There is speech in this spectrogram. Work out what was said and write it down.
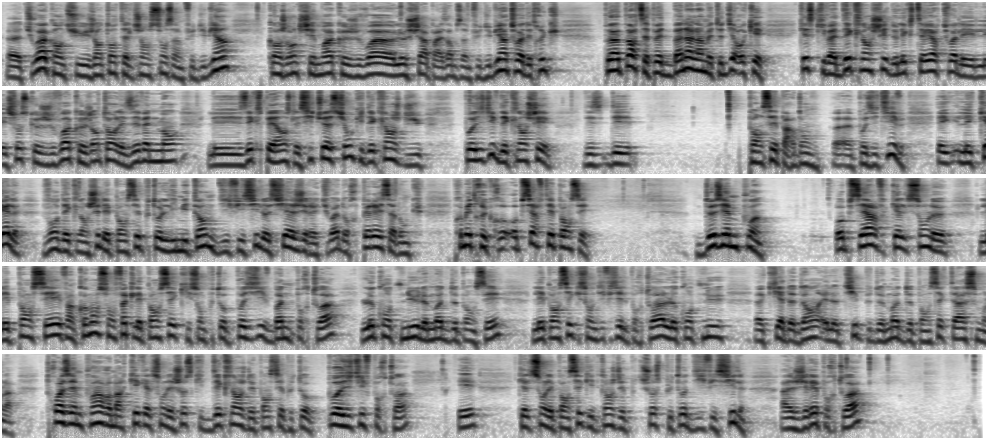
euh, tu vois, quand tu, j'entends telle chanson, ça me fait du bien. Quand je rentre chez moi, que je vois le chat, par exemple, ça me fait du bien. Tu vois, des trucs, peu importe, ça peut être banal, hein, mais te dire, ok, qu'est-ce qui va déclencher de l'extérieur, tu vois, les, choses que je vois, que j'entends, les événements, les expériences, les situations qui déclenchent du positif, déclencher des, pensées pardon, euh, positives, et lesquelles vont déclencher des pensées plutôt limitantes, difficiles aussi à gérer. Tu vois, donc repérer ça. Donc, premier truc, observe tes pensées. Deuxième point, Observe quelles sont les pensées, enfin comment sont faites les pensées qui sont plutôt positives, bonnes pour toi, le contenu, le mode de pensée, les pensées qui sont difficiles pour toi, le contenu euh, qu'il y a dedans et le type de mode de pensée que tu as à ce moment-là. Troisième point, remarquez quelles sont les choses qui déclenchent des pensées plutôt positives pour toi et quelles sont les pensées qui déclenchent des choses plutôt difficiles à gérer pour toi.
